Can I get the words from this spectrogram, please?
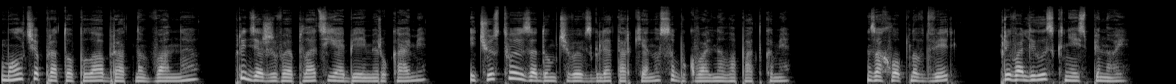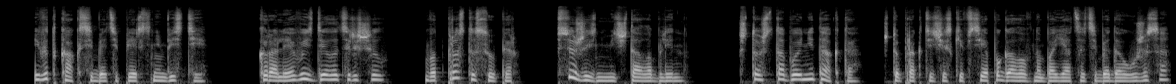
молча протопала обратно в ванную, придерживая платье обеими руками и чувствуя задумчивый взгляд Аркенуса буквально лопатками. Захлопнув дверь, привалилась к ней спиной. И вот как себя теперь с ним вести? Королевой сделать решил? Вот просто супер. Всю жизнь мечтала, блин. Что ж с тобой не так-то, что практически все поголовно боятся тебя до ужаса,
